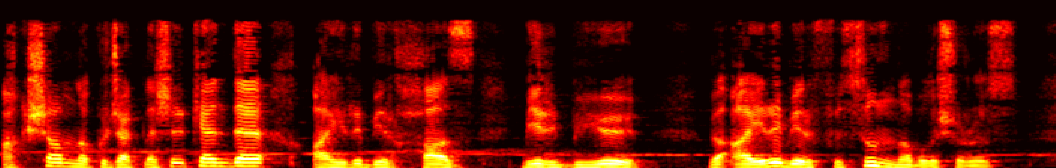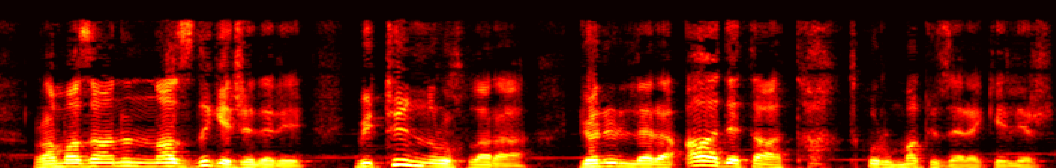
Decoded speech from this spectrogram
Akşamla kucaklaşırken de ayrı bir haz, bir büyü ve ayrı bir füsunla buluşuruz. Ramazanın nazlı geceleri bütün ruhlara, gönüllere adeta taht kurmak üzere gelir.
